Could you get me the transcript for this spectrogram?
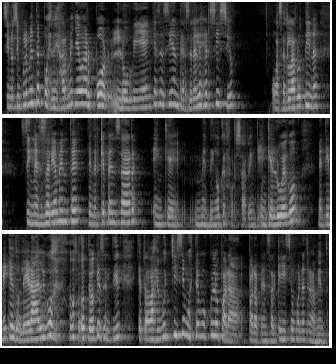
sino simplemente pues dejarme llevar por lo bien que se siente hacer el ejercicio o hacer la rutina sin necesariamente tener que pensar en que me tengo que forzar, en, en que luego me tiene que doler algo o tengo que sentir que trabajé muchísimo este músculo para, para pensar que hice un buen entrenamiento,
